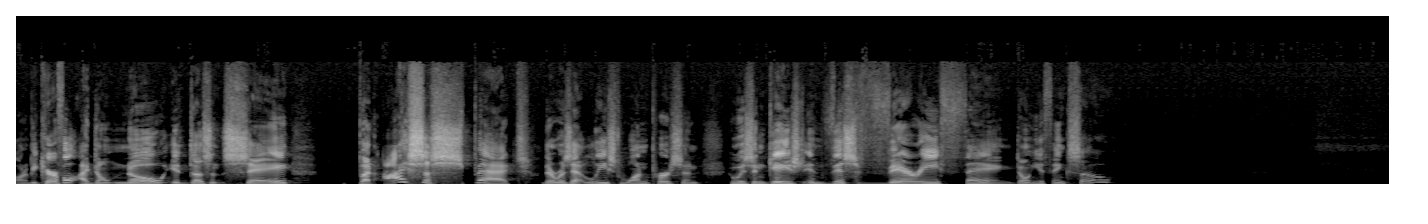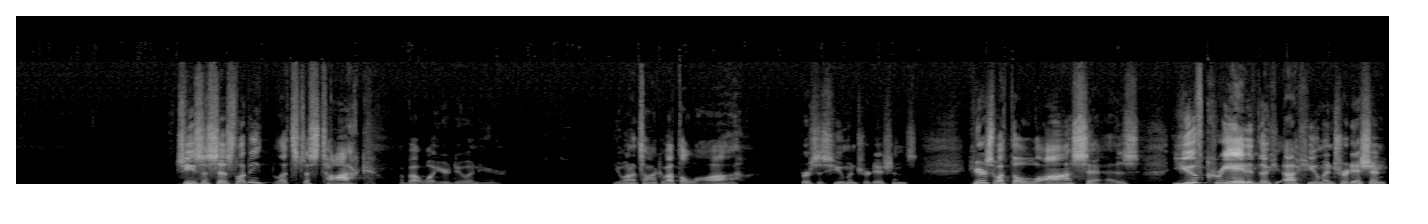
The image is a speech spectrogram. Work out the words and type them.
I want to be careful. I don't know. It doesn't say. But I suspect there was at least one person who was engaged in this very thing. Don't you think so? Jesus says, Let me let's just talk about what you're doing here. You want to talk about the law versus human traditions? Here's what the law says You've created the uh, human tradition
